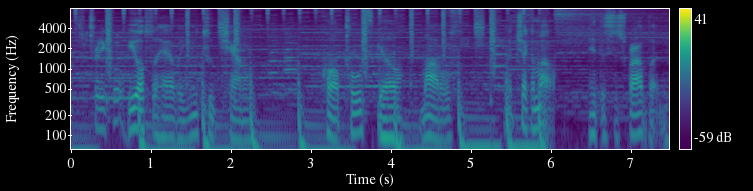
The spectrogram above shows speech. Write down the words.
It's pretty cool. He also have a YouTube channel called Pro Scale Models. Check him out. Hit the subscribe button.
